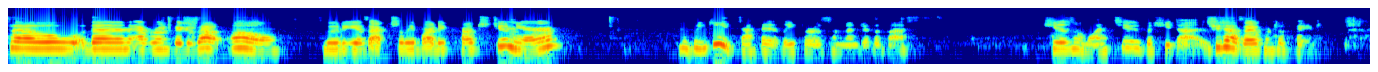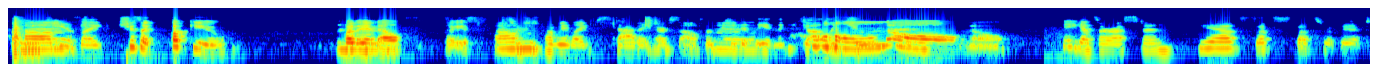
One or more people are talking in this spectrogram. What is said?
So then everyone figures out, oh, Moody is actually Barty Crouch Jr. Winky definitely throws him under the bus. She doesn't want to, but she does. She does. I opened to the page. Winky um, is like, She's like, "Fuck you," but in mm. elf ways. So Um, she's probably like stabbing herself repeatedly in the gut. like oh Juliet. no, no. He gets arrested. Yeah, that's that's that's what it.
